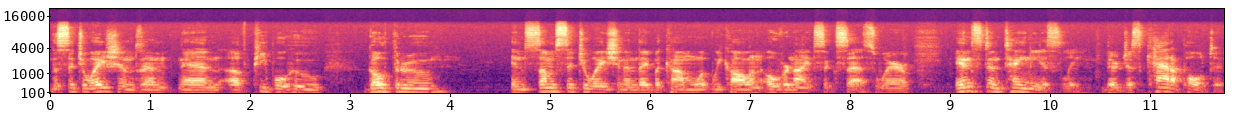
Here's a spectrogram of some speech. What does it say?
the situations and, and of people who go through in some situation and they become what we call an overnight success, where instantaneously they're just catapulted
